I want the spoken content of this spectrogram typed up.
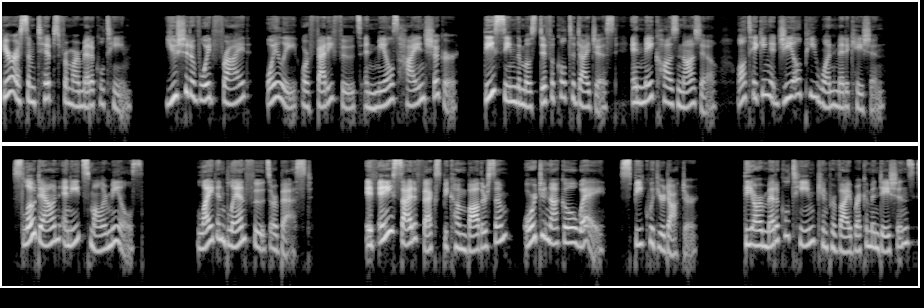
Here are some tips from our medical team. You should avoid fried, oily, or fatty foods and meals high in sugar. These seem the most difficult to digest and may cause nausea while taking a GLP 1 medication. Slow down and eat smaller meals. Light and bland foods are best. If any side effects become bothersome or do not go away, speak with your doctor. The R medical team can provide recommendations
